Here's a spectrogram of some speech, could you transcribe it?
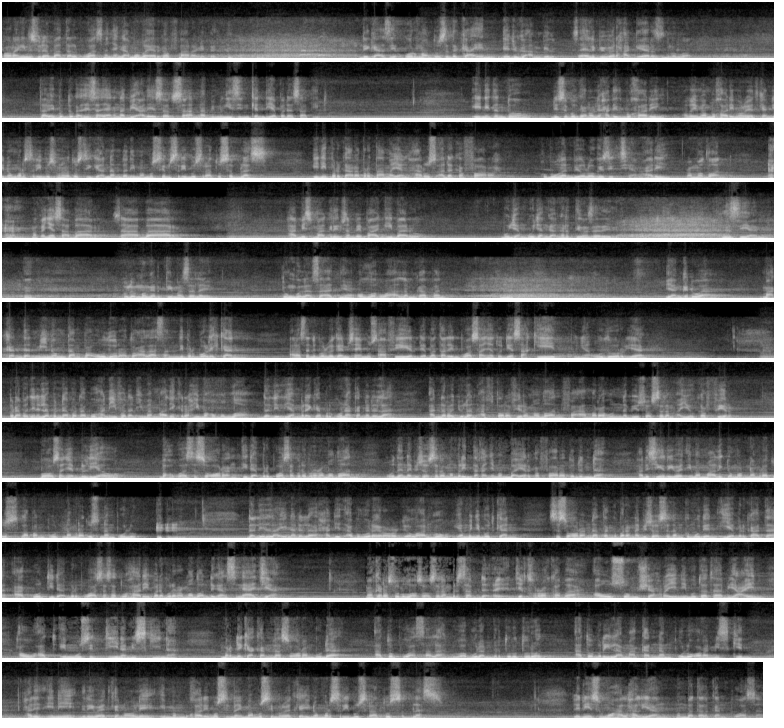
Orang ini sudah batal puasanya nggak mau bayar kafara gitu. Dikasih kurma untuk sedekain, dia juga ambil. Saya lebih berhak ya Rasulullah. Tapi bentuk kasih sayang Nabi alaihissalam, Nabi mengizinkan dia pada saat itu. Ini tentu disebutkan oleh hadis Bukhari atau Imam Bukhari meriwayatkan di nomor 1936 dan Imam Muslim 1111. Ini perkara pertama yang harus ada kafarah. Hubungan biologis di siang hari Ramadan. Makanya sabar, sabar. Habis maghrib sampai pagi baru. Bujang-bujang nggak ngerti masalah ini. Kasihan. Belum mengerti masalah ini. Tunggulah saatnya. Allahu alam kapan. Yang kedua, makan dan minum tanpa udur atau alasan diperbolehkan. Alasan diperbolehkan misalnya musafir, dia batalin puasanya atau dia sakit, punya udur ya. Pendapat ini adalah pendapat Abu Hanifah dan Imam Malik rahimahumullah. Dalil yang mereka pergunakan adalah anna rajulan aftara fi Ramadan fa amarahu Nabi SAW ayyukaffir. Bahwasanya beliau bahwa seseorang tidak berpuasa pada bulan Ramadan, kemudian Nabi SAW memerintahkannya membayar kafar atau denda. Hadis ini riwayat Imam Malik nomor 680, 660. Dalil lain adalah hadis Abu Hurairah radhiyallahu anhu yang menyebutkan seseorang datang kepada Nabi SAW kemudian ia berkata, aku tidak berpuasa satu hari pada bulan Ramadan dengan sengaja. Maka Rasulullah SAW bersabda, "I'tiq raqabah aw sum syahraini mutatabi'ain aw at'imu sittina miskina." Merdekakanlah seorang budak atau puasalah dua bulan berturut-turut atau berilah makan 60 orang miskin. Hadis ini diriwayatkan oleh Imam Bukhari Muslim dan Imam Muslim meriwayatkan di nomor 1111. Jadi semua hal-hal yang membatalkan puasa.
